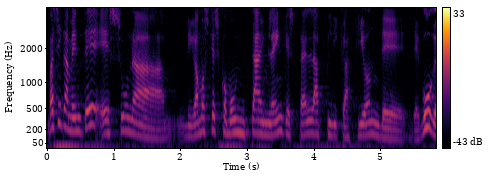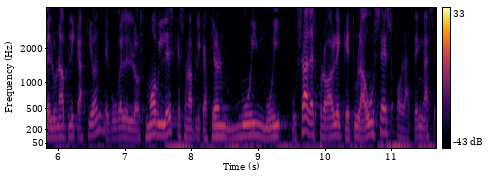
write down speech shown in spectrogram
Básicamente es una, digamos que es como un timeline que está en la aplicación de, de, Google, una aplicación de Google en los móviles, que es una aplicación muy, muy usada. Es probable que tú la uses o la tengas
